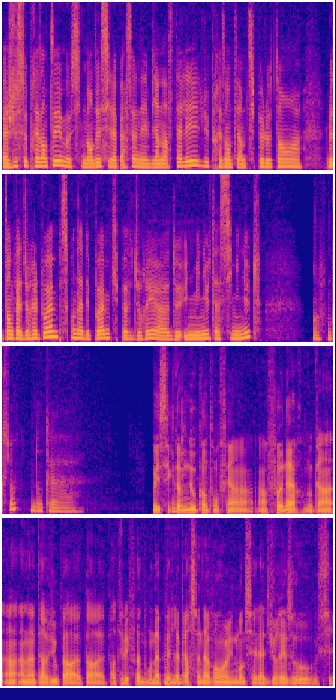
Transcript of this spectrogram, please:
pas juste se présenter, mais aussi demander si la personne est bien installée, lui présenter un petit peu le temps, le temps que va durer le poème, parce qu'on a des poèmes qui peuvent durer de une minute à six minutes en fonction. Donc, Oui, c'est comme nous quand on fait un, un phoneur, donc un, un- un interview par, par, par téléphone, on appelle la Mhm. personne avant, on lui demande si elle a du réseau, si,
